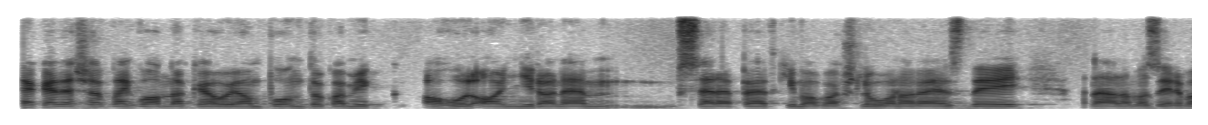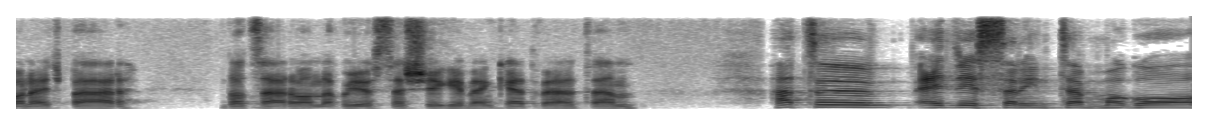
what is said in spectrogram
neked esetleg vannak-e olyan pontok, amik, ahol annyira nem szerepelt kimagaslóan a Wednesday? Nálam azért van egy pár dacára annak, hogy összességében kedveltem. Hát egyrészt szerintem maga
